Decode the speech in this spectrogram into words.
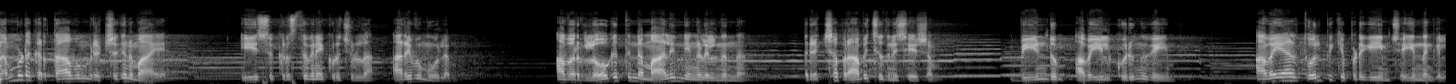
നമ്മുടെ കർത്താവും രക്ഷകനുമായ യേശു ക്രിസ്തുവിനെക്കുറിച്ചുള്ള അറിവ് മൂലം അവർ ലോകത്തിന്റെ മാലിന്യങ്ങളിൽ നിന്ന് രക്ഷ പ്രാപിച്ചതിനു ശേഷം വീണ്ടും അവയിൽ കുരുങ്ങുകയും അവയാൽ തോൽപ്പിക്കപ്പെടുകയും ചെയ്യുന്നെങ്കിൽ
